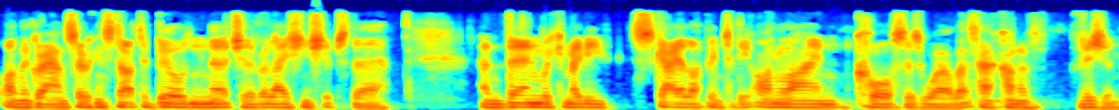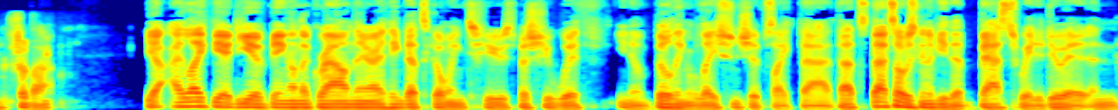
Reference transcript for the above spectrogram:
on the ground so we can start to build and nurture the relationships there and then we can maybe scale up into the online course as well. That's our kind of vision for that. Yeah, I like the idea of being on the ground there. I think that's going to, especially with you know building relationships like that. That's that's always going to be the best way to do it. And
